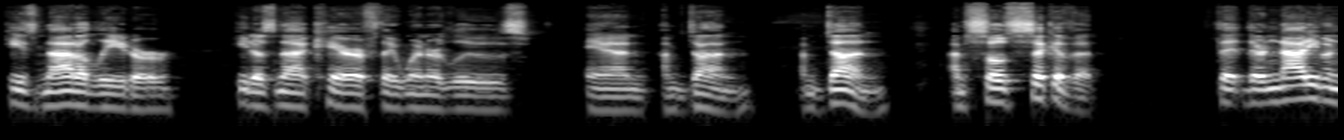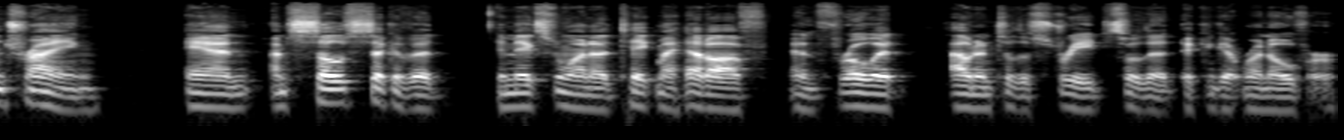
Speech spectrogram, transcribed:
He's not a leader. He does not care if they win or lose. And I'm done. I'm done. I'm so sick of it. That they're not even trying. And I'm so sick of it. It makes me want to take my head off and throw it out into the street so that it can get run over.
